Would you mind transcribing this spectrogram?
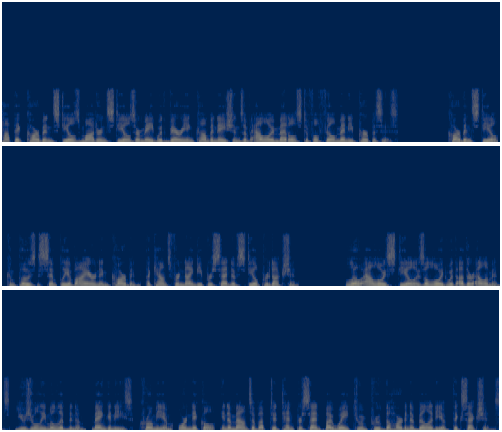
Topic carbon steels Modern steels are made with varying combinations of alloy metals to fulfill many purposes. Carbon steel, composed simply of iron and carbon, accounts for 90% of steel production. Low alloy steel is alloyed with other elements, usually molybdenum, manganese, chromium, or nickel, in amounts of up to 10% by weight to improve the hardenability of thick sections.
